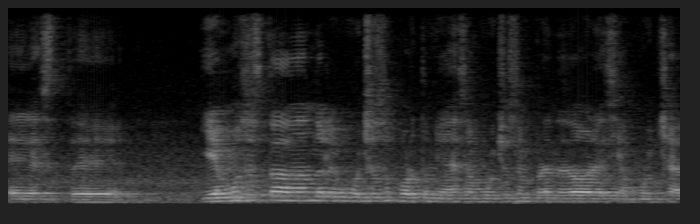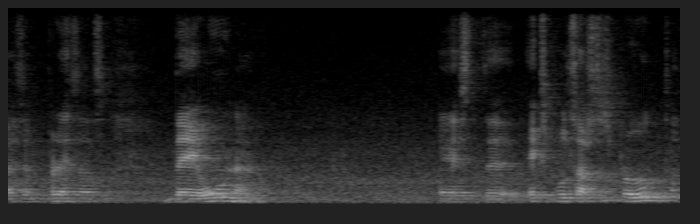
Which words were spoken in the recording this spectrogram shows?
Este, y hemos estado dándole muchas oportunidades a muchos emprendedores y a muchas empresas de una, este, expulsar sus productos,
